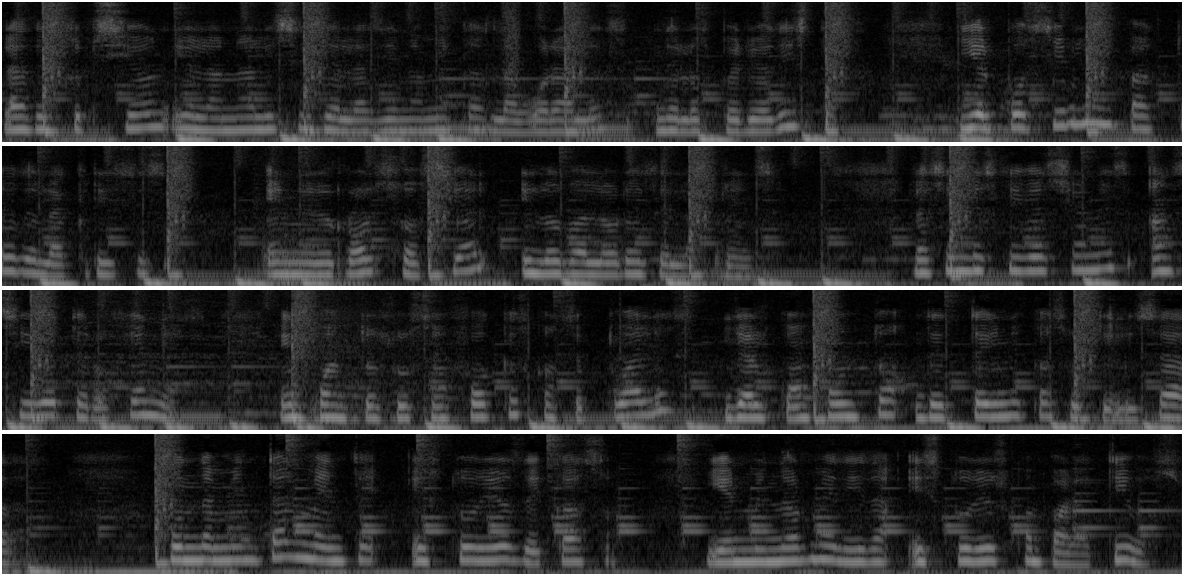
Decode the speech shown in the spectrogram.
la descripción y el análisis de las dinámicas laborales de los periodistas y el posible impacto de la crisis en el rol social y los valores de la prensa. Las investigaciones han sido heterogéneas en cuanto a sus enfoques conceptuales y al conjunto de técnicas utilizadas, fundamentalmente estudios de caso y en menor medida estudios comparativos.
